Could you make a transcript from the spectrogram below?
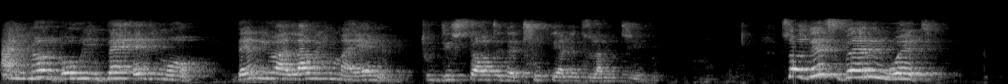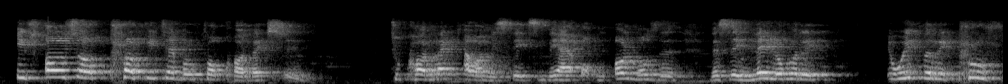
i'm not going there anymore then you are allowing enemy to distort the truth so this very word it's also profitable for correction, to correct our mistakes. They are almost the, the same. With reproof,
